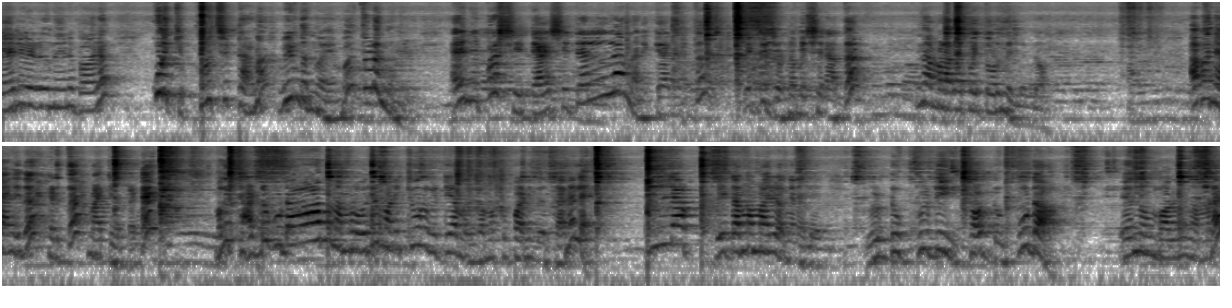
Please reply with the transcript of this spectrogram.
മേലെ കഴുകുന്നതിന് പകരം കുളിക്കും. കുളിച്ചിട്ടാണ് വീണ്ടും നോയമ്പ് തുടങ്ങുന്നത്. അതിന് ഇപ്പുറം ഷീറ്റ് എല്ലാം നനയ്ക്കാനെടുത്ത് ഇട്ടിട്ടുണ്ട് മെഷീനകത്ത് നമ്മളതേ പോയി തൊടുന്നില്ലല്ലോ. അപ്പൊ ഞാനിത് എടുത്ത് മാറ്റി വെക്കട്ടെ. നമുക്ക് ചടുകുടാന്ന് നമ്മൾ ഒരു മണിക്കൂർ കിട്ടിയാൽ മതി നമുക്ക് പണി തീർക്കാൻ അല്ലേ? എല്ലാ വീട്ടമ്മമാരും അങ്ങനല്ലേ ഇടുപിടി ചടുകുട എന്നും പറഞ്ഞ് നമ്മുടെ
